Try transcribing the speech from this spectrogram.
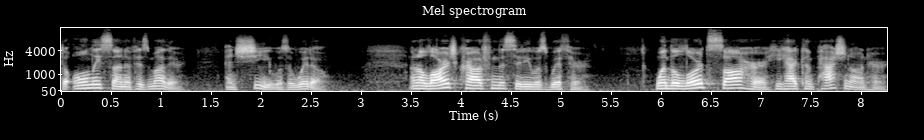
the only son of his mother, and she was a widow. And a large crowd from the city was with her. When the Lord saw her, he had compassion on her,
